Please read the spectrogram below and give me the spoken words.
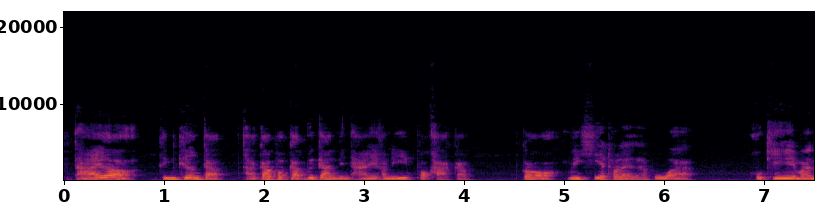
สุดท้ายก็ขึ้นเครื่องกลับขากลับก็กลับด้วยการบินไทยคราวนี้พอขากลับก็ไม่เครียดเท่าไหร่แล้ว เพราะว่าโอเคมัน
